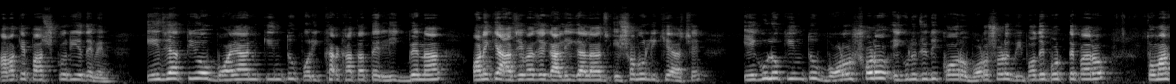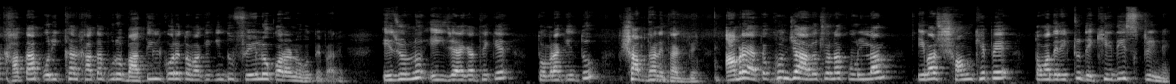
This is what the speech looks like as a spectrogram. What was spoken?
আমাকে পাস করিয়ে দেবেন। এ জাতীয় বয়ান কিন্তু পরীক্ষার খাতাতে লিখবে না। অনেকে আজে বাজে গালিগালাজ এসবও লিখে আসে। এগুলো কিন্তু বড় সড়ো, এগুলো যদি করো, বড় সড়ো বিপদে পড়তে পারো, তোমার খাতা, পরীক্ষার খাতা পুরো বাতিল করে তোমাকে কিন্তু ফেলও করানো হতে পারে। এজন্য এই জায়গা থেকে তোমরা কিন্তু সাবধানে থাকবে। আমরা এতক্ষণ যে আলোচনা করলাম, এবার সংক্ষেপে তোমাদের একটু দেখিয়ে দিই স্ক্রিনে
